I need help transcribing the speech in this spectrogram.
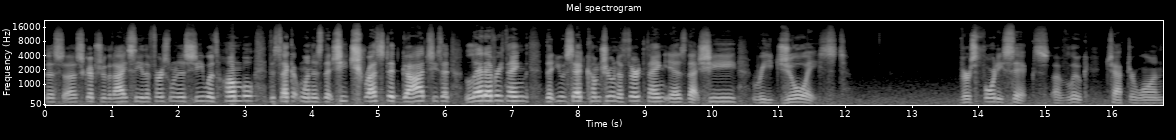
this uh, scripture that I see. The first one is she was humble. The second one is that she trusted God. She said, "Let everything that you have said come true." And the third thing is that she rejoiced. Verse 46 of Luke chapter 1.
